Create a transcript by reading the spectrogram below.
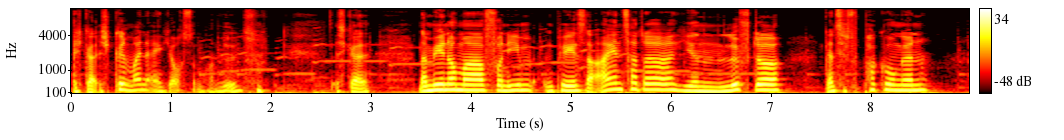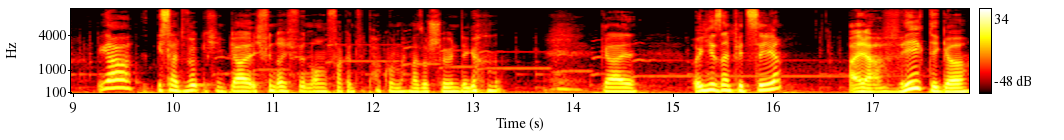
Echt geil. Ich könnte meine eigentlich auch so im Handel. ist echt geil. Dann haben wir hier nochmal von ihm ein PSA 1 hatte. Hier ein Lüfter. Ganze Verpackungen. Ja, ist halt wirklich geil. Ich finde euch finden auch fucking Verpackungen manchmal so schön, Digga. geil. Hier sein PC. Alter, wild, Digga.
